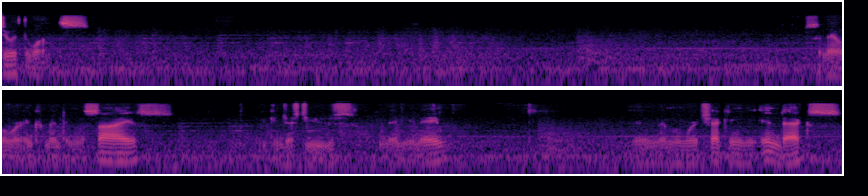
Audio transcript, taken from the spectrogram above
Do it the once. So now when we're incrementing the size, we can just use menu name. And then when we're checking the index,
